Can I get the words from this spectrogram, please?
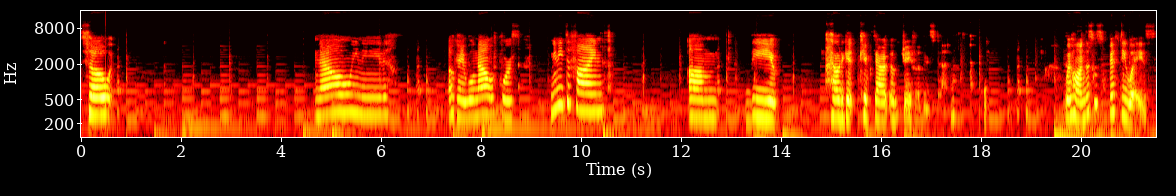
So now we need Okay, well now of course we need to find um the how to get kicked out of Jayfeather's den. Wait, hold on. This was 50 ways.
